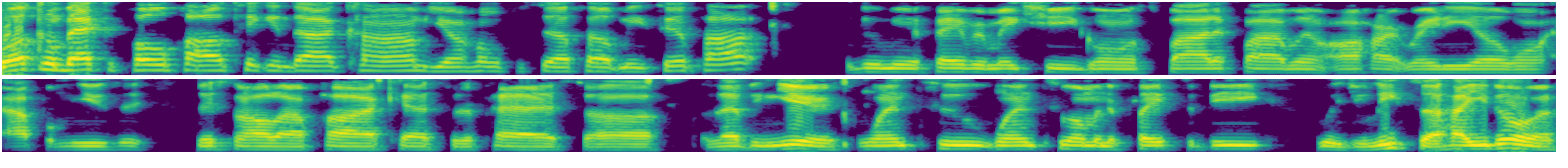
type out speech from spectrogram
Welcome back to PoePoliticking.com, your home for self help meets hip hop. Do me a favor, make sure you go on Spotify, we're on iHeartRadio, on Apple Music, listen to all our podcasts for the past uh, 11 years. One, two, one, two. I'm in the place to be with you. Lisa, how you doing?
